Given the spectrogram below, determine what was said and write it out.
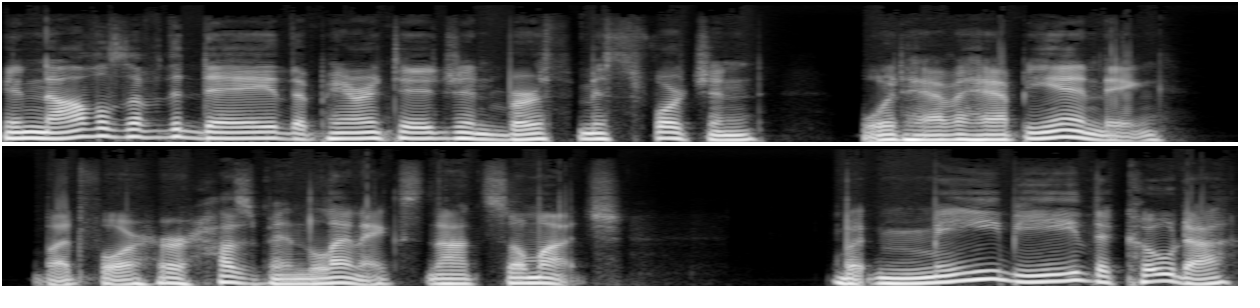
In novels of the day, the parentage and birth misfortune would have a happy ending, but for her husband, Lennox, not so much. But maybe the coda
